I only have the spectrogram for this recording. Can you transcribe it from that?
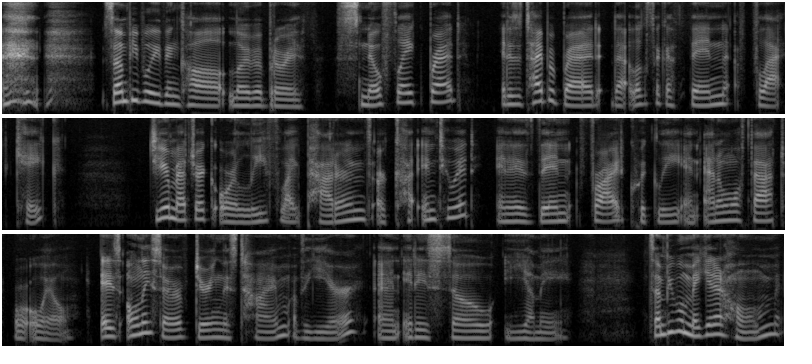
Some people even call laufabrauð snowflake bread. It is a type of bread that looks like a thin, flat cake. Geometric or leaf like patterns are cut into it and it is then fried quickly in animal fat or oil. It is only served during this time of the year and it is so yummy. Some people make it at home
